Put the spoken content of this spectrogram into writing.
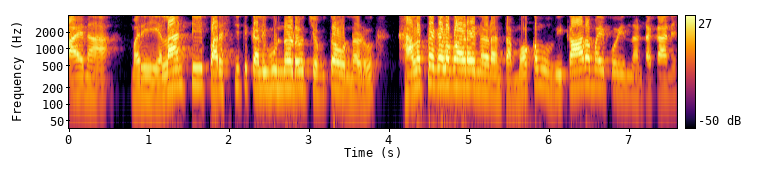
ఆయన మరి ఎలాంటి పరిస్థితి కలిగి ఉన్నాడో చెబుతూ ఉన్నాడు. కలత గలవాడైనాడంట. ముఖము వికారమైపోయిందంట. కానీ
